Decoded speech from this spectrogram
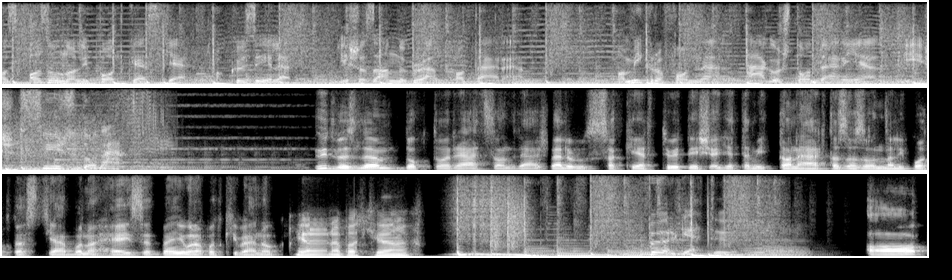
az azonnali podcastje a közélet és az underground határán. A mikrofonnál Ágoston Dániel és Szűcs Donát. Üdvözlöm dr. Rácz András belorusz szakértőt és egyetemi tanárt az azonnali podcastjában a helyzetben. Jó napot kívánok! Jó napot kívánok! Pörgető. A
